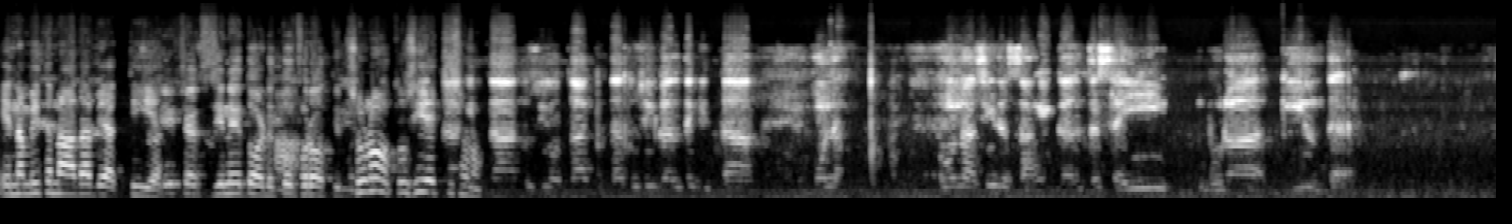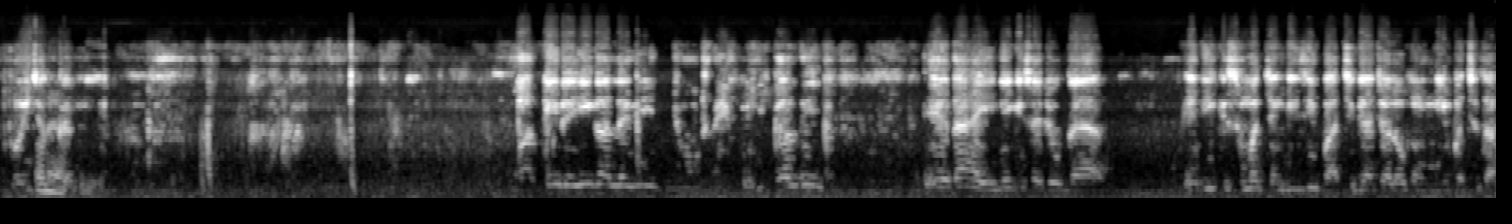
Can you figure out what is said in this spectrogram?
ਇਹ ਨਮਿਤ ਨਾਂ ਦਾ ਵਿਅਕਤੀ ਹੈ ਇਹ ਸ਼ਖਸ ਜਿਹਨੇ ਤੁਹਾਡੇ ਤੋਂ ਫਰੌਤੀ ਮੰਗੀ। ਸੁਣੋ ਤੁਸੀਂ ਇਹ ਚ ਸੁਣੋ। ਕੀਤਾ ਤੁਸੀਂ ਉਦਾਂ ਕੀਤਾ ਤੁਸੀਂ ਗਲਤ ਕੀਤਾ ਹੁਣ ਹੁਣ ਅਸੀਂ ਦੱਸਾਂਗੇ ਗਲਤ ਸਹੀ ਬੁਰਾ ਕੀ ਹੁੰਦਾ ਹੈ। ਕੋਈ। ਚੱਕਰ ਨਹੀਂ ਹੈ। ਬਾਕੀ ਰਹੀ ਗੱਲ ਇਹਦੀ ਝੂਠ ਦੀ ਨਿਕਲ ਦੀ ਇਹ ਤਾਂ ਹੈ ਹੀ ਨਹੀਂ ਕਿਸੇ ਜੋਗਾ ਇਹਦੀ ਕਿਸਮਤ ਚੰਗੀ ਸੀ ਬਚ ਗਿਆ ਚਲੋ ਹੁਣ ਨਹੀਂ ਬਚਦਾ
